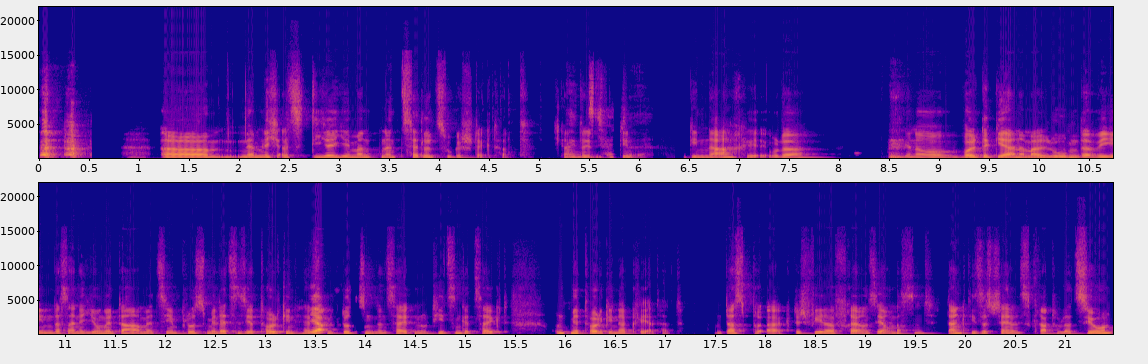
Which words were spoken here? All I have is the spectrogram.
Ähm, nämlich als dir jemand 'nen Zettel zugesteckt hat. Ich kannte die die Nachri oder genau, wollte gerne mal lobend erwähnen, dass eine junge Dame 10+ mir letztens ihr Tolkien-Heft Ja. mit Dutzenden Seiten Notizen gezeigt und mir Tolkien erklärt hat. Und das praktisch fehlerfrei und sehr umfassend. Dank dieses Channels Gratulation.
